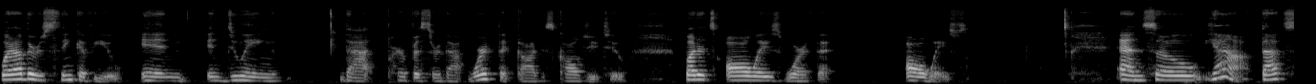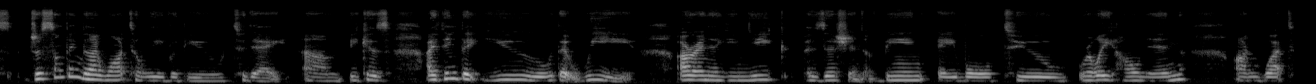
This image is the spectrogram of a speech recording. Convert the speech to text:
what others think of you in in doing that purpose or that work that God has called you to. But it's always worth it. Always. And so, yeah, that's just something that I want to leave with you today um, because I think that you, that we are in a unique position of being able to really hone in on what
